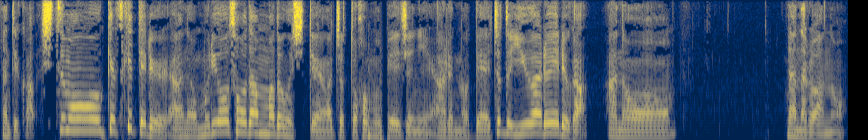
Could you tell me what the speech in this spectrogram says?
なんていうか、質問を受け付けてる、あの、無料相談窓口っていうのがちょっとホームページにあるので、ちょっと URL が、あの、なんだろう、あの、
